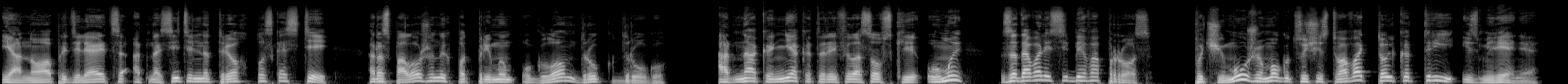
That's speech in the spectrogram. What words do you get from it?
И оно определяется относительно трех плоскостей, расположенных под прямым углом друг к другу. Однако некоторые философские умы задавали себе вопрос, почему же могут существовать только три измерения?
